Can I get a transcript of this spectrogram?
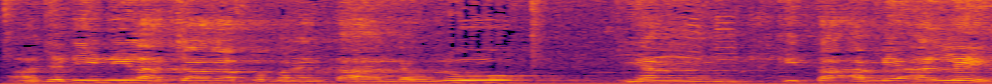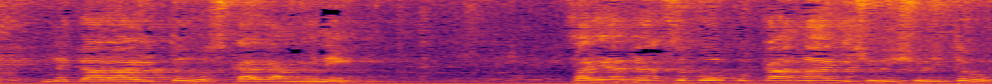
Ha, jadi inilah cara pemerintahan dahulu yang kita ambil alih negara itu sekarang ini. Saya nak sebut bukanlah isu-isu itu.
